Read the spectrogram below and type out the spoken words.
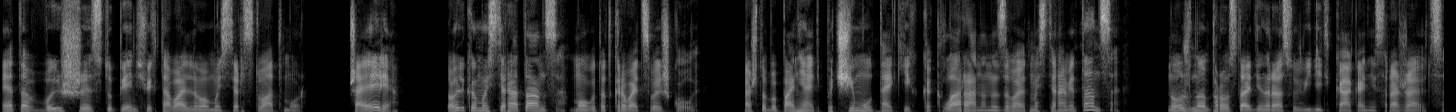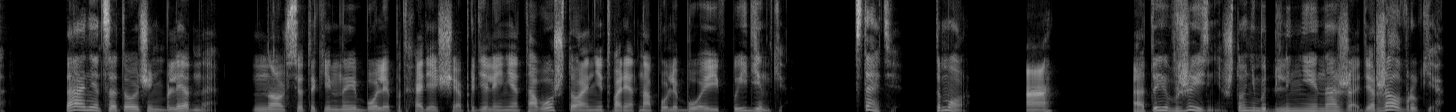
Это высшая ступень фехтовального мастерства Тмор. В Шаэре только мастера танца могут открывать свои школы. А чтобы понять, почему таких, как Лорана, называют мастерами танца, нужно просто один раз увидеть, как они сражаются. Танец — это очень бледное, но все-таки наиболее подходящее определение того, что они творят на поле боя и в поединке. Кстати, Тмор, а? А ты в жизни что-нибудь длиннее ножа держал в руке?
